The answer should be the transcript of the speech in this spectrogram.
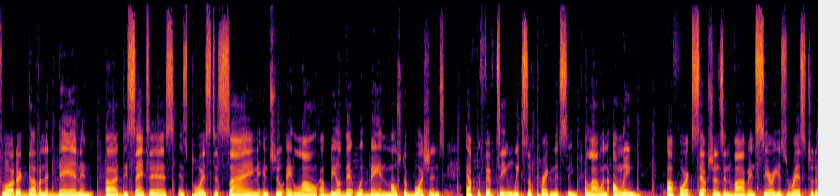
Florida Governor Dan uh, DeSantis is poised to sign into a law a bill that would ban most abortions after 15 weeks of pregnancy, allowing only uh, for exceptions involving serious risk to the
